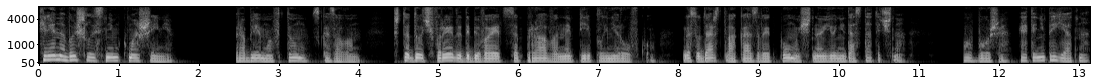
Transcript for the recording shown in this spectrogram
Хелена вышла с ним к машине. «Проблема в том», — сказал он, «что дочь Фреда добивается права на перепланировку. Государство оказывает помощь, но ее недостаточно». «О, боже, это неприятно».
